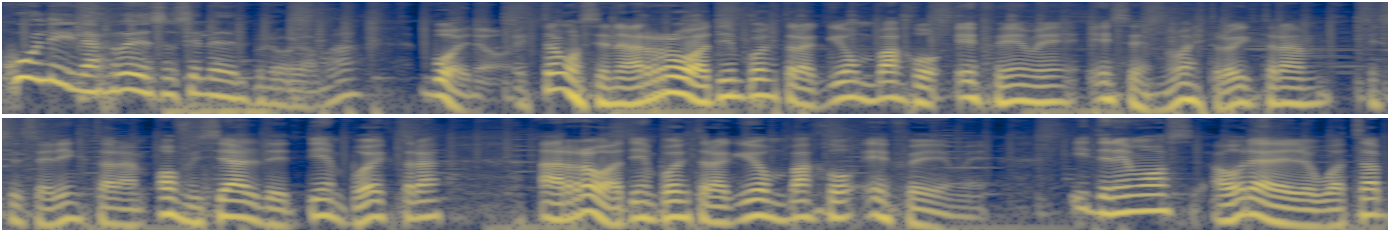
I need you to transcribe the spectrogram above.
Juli y las redes sociales del programa. Bueno, estamos en arroba tiempo extra guion bajo FM. Ese es nuestro Instagram. Ese es el Instagram oficial de tiempo extra. Arroba tiempo extra guion bajo FM. Y tenemos ahora el WhatsApp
